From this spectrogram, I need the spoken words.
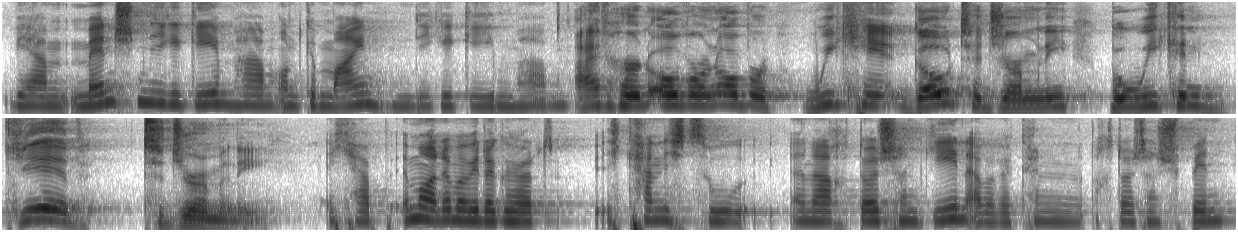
Wir haben Menschen, die gegeben haben und Gemeinden, die gegeben haben. I've heard over and over, we can't go to Germany, but we can give to Germany. Ich habe immer und immer wieder gehört, ich kann nicht zu, nach Deutschland gehen, aber wir können nach Deutschland spenden.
